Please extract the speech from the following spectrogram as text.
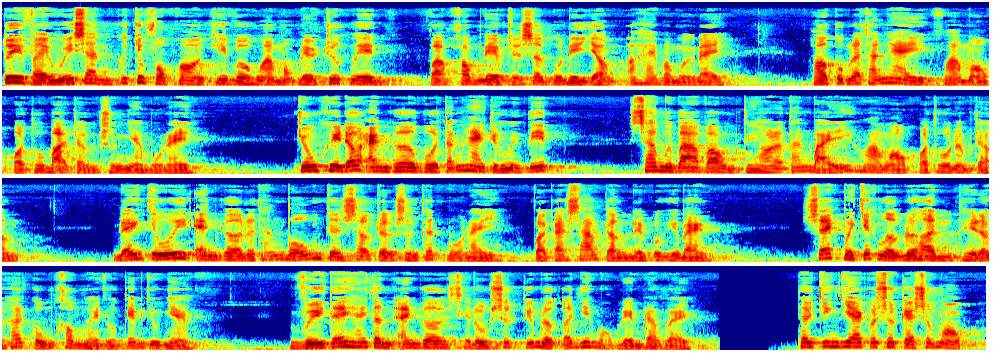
Tuy vậy Quỷ Xanh có chút phục hồi khi vừa hòa một đều trước Lin và không đều trên sân của Dijon ở hai vòng gần đây. Họ cũng đã thắng 2, hòa 1 và thua 3 trận sân nhà mùa này. Trong khi đó Anger vừa thắng 2 trận liên tiếp, sau 13 vòng thì họ đã thắng 7, hòa 1 và thua 5 trận. Đáng chú ý, Anger đã thắng 4 trên 6 trận sân khách mùa này và cả 6 trận đều có ghi bàn. Xét về chất lượng đội hình thì đội khách cũng không hề thua kém chủ nhà. Vì thế hãy tin Anger sẽ đủ sức kiếm được ít nhất một điểm ra về. Theo chuyên gia của sơ kèo số 1,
